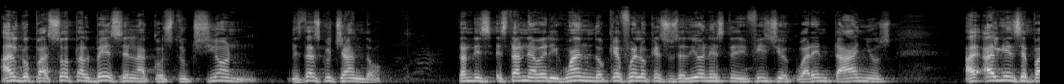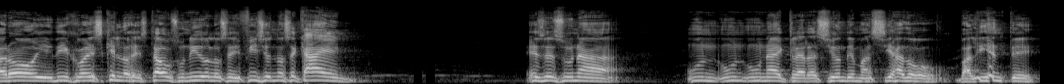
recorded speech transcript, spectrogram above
algo pasó tal vez en la construcción. ¿Me está escuchando? Están, averiguando qué fue lo que sucedió en este edificio de 40 años. Alguien se paró y dijo, es que en los Estados Unidos los edificios no se caen. Eso es una, una declaración demasiado valiente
